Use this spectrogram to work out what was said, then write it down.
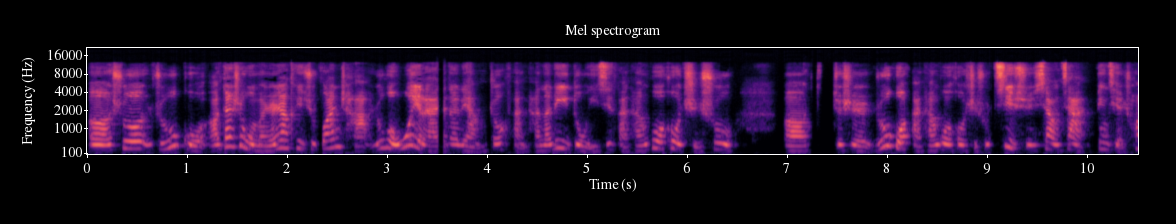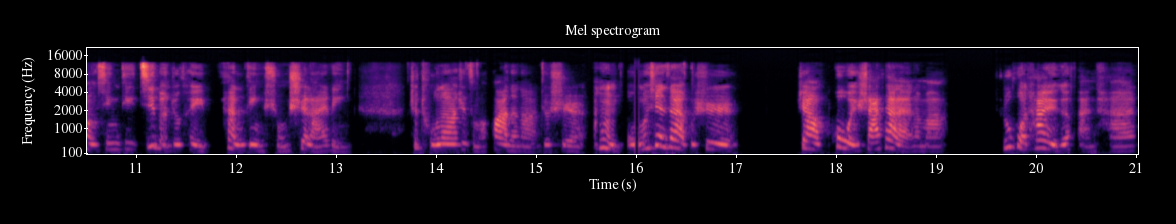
呃，说如果啊，但是我们仍然可以去观察，如果未来的两周反弹的力度以及反弹过后指数，呃，就是如果反弹过后指数继续向下，并且创新低，基本就可以判定熊市来临。这图呢是怎么画的呢？就是我们现在不是。这样破位杀下来了吗？如果它有一个反弹，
